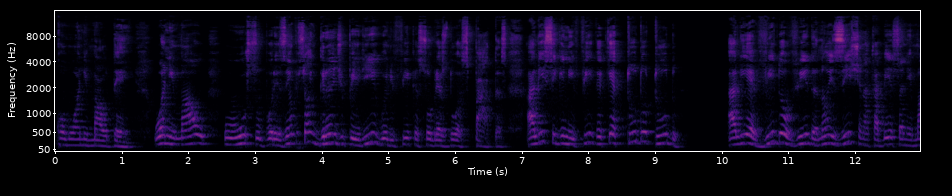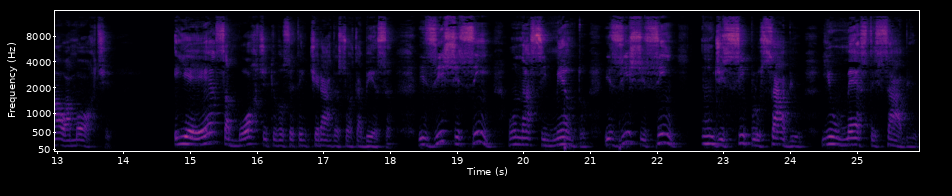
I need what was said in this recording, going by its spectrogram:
como o animal tem. O animal, o urso, por exemplo, só em grande perigo ele fica sobre as duas patas. Ali significa que é tudo ou tudo. Ali é vida ou vida, não existe na cabeça animal a morte. E é essa morte que você tem que tirar da sua cabeça. Existe sim um nascimento, existe sim um discípulo sábio e um mestre sábio.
